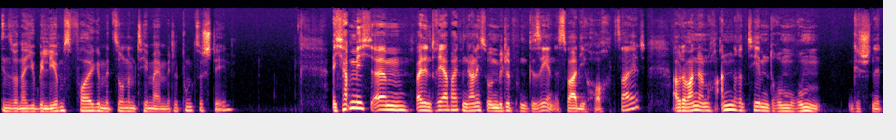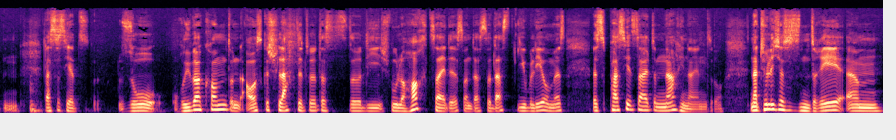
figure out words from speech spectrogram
in so einer Jubiläumsfolge mit so einem Thema im Mittelpunkt zu stehen? Ich habe mich ähm, bei den Dreharbeiten gar nicht so im Mittelpunkt gesehen. Es war die Hochzeit, aber da waren ja noch andere Themen drumherum geschnitten. Dass es jetzt so rüberkommt und ausgeschlachtet wird, dass es so die schwule Hochzeit ist und dass so das Jubiläum ist, das passiert halt im Nachhinein so. Natürlich ist es ein Dreh ähm,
